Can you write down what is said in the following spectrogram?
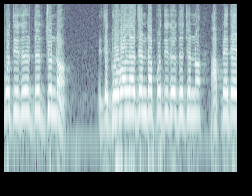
প্রতিরোধের জন্য যে গ্লোবাল এজেন্ডা প্রতিরোধের জন্য আপনাদের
